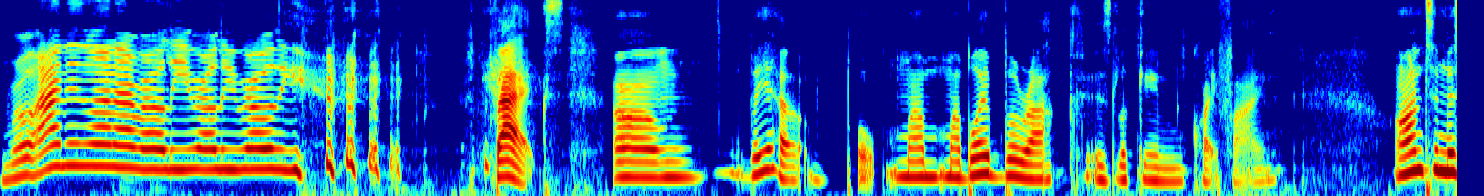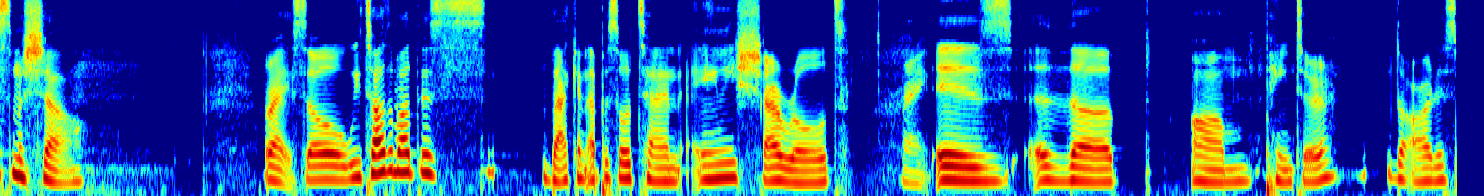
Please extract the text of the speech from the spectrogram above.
Ro- I didn't wanna roly, roly, roly. Facts. Um, but yeah, oh, my my boy Barack is looking quite fine. On to Miss Michelle. Right. So we talked about this back in episode ten. Amy Sherald right. is the um painter, the artist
